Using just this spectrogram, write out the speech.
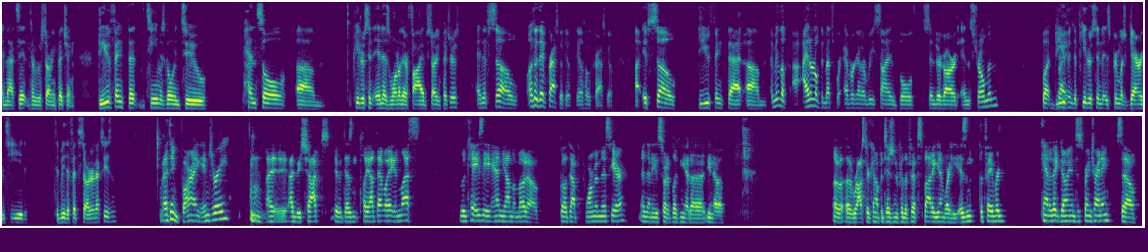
and that's it in terms of starting pitching. Do you think that the team is going to pencil um, Peterson in as one of their five starting pitchers? And if so, also they have Carrasco too. They also have Carrasco. Uh, if so, do you think that? Um, I mean, look, I don't know if the Mets were ever going to re-sign both Syndergaard and Stroman, but do you think that Peterson is pretty much guaranteed to be the fifth starter next season? I think, barring injury, I, I'd be shocked if it doesn't play out that way, unless Lucchesi and Yamamoto both outperform him this year, and then he's sort of looking at a you know a, a roster competition for the fifth spot again, where he isn't the favored candidate going into spring training. So,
